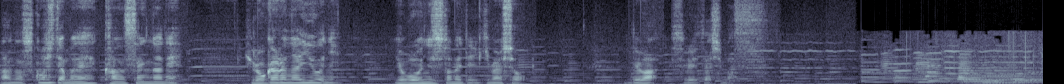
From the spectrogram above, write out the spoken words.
あの少しでもね感染がね広がらないように予防に努めていきましょう。では失礼いたします。Música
